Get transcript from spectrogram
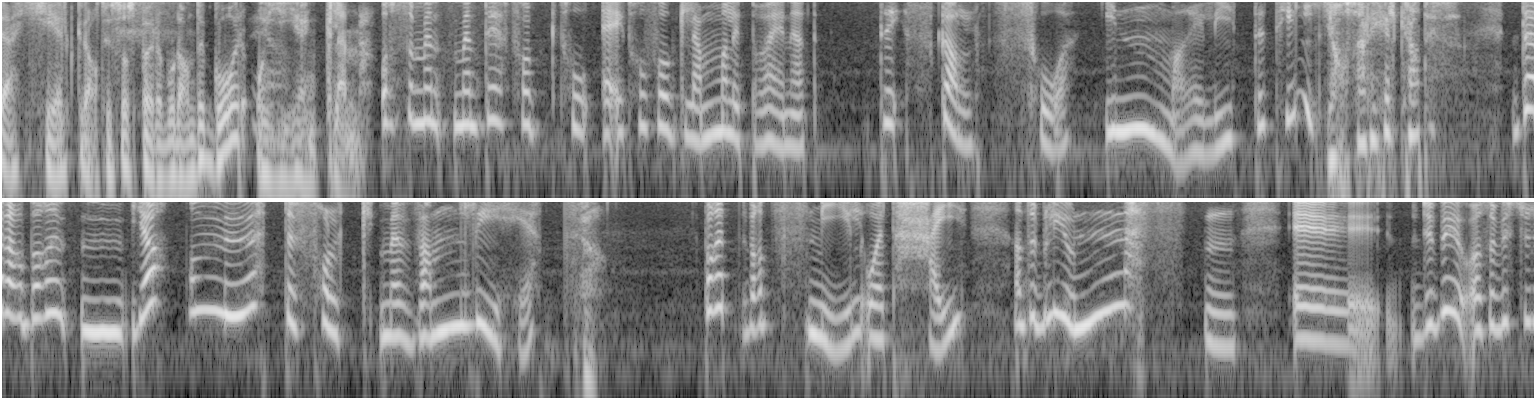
det er helt gratis å spørre hvordan det går, og ja. gi en klem. Også, men, men, det folk tror, jeg tror folk glemmer litt på veien, er at det skal så innmari lite til. Ja, og så er det helt gratis. Det der å bare mm, Ja, å møte folk med vennlighet. Ja. Bare, et, bare et, smil og et hei. At det blir jo nesten eh, Du blir jo Altså, hvis du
